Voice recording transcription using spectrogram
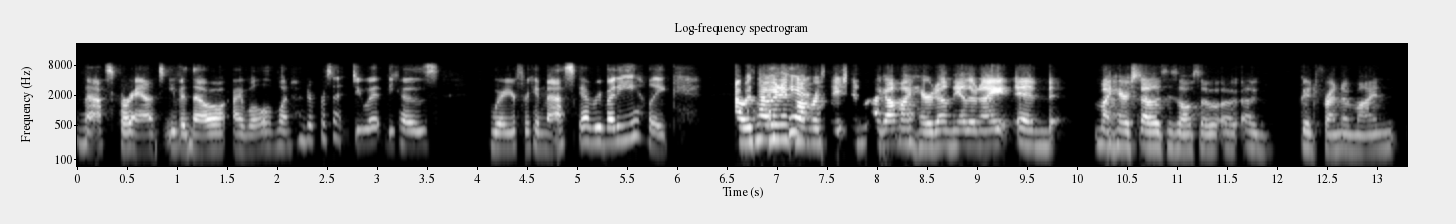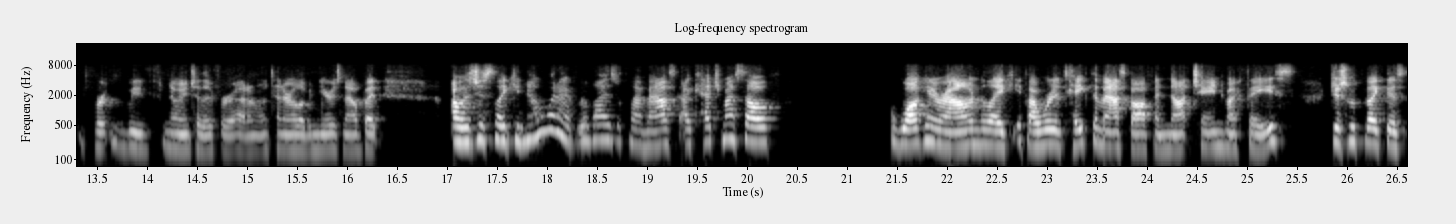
mask rant, even though I will 100% do it because wear your freaking mask, everybody. Like, I was having I a conversation. I got my hair done the other night, and my hairstylist is also a, a good friend of mine. For we've known each other for I don't know ten or eleven years now. But I was just like, you know what? I've realized with my mask, I catch myself walking around like if I were to take the mask off and not change my face, just with like this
